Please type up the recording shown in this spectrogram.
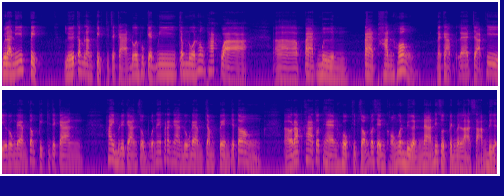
เวลานี้ปิดหรือกำลังปิดกิจการ โดยภูเก็ตมีจำนวนห้องพักกว่าอ่า88,000 ห้องนะครับและจากที่โรงแรมต้องปิดกิจการให้บริการส่งผลให้พนักงานโรงแรมจำเป็นจะต้อง รับค่าทดแทน 62%ของเงินเดือนนานที่สุดเป็นเวลา 3 เดือน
